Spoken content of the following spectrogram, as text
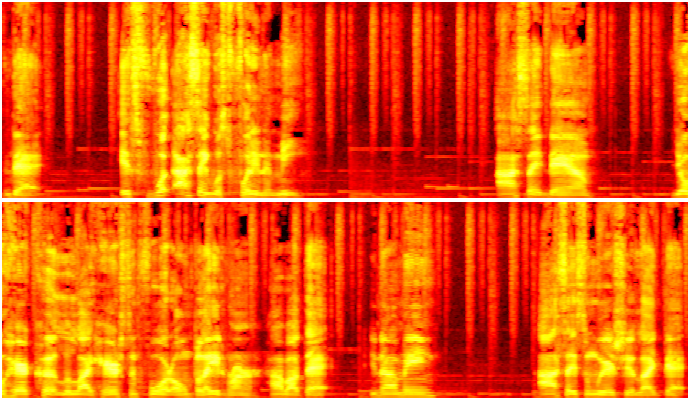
that it's what I say was funny to me. I say, damn, your haircut look like Harrison Ford on Blade Runner. How about that? You know what I mean? I say some weird shit like that.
